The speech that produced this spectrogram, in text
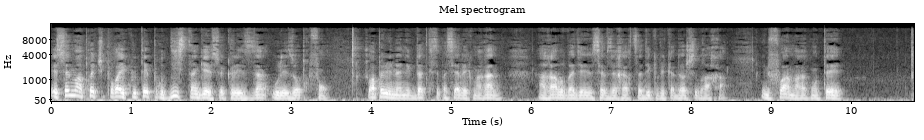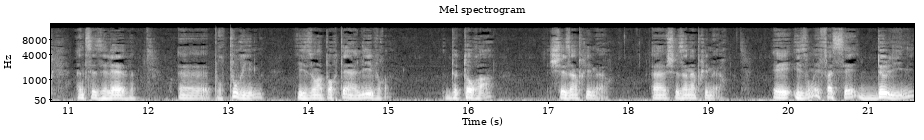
et seulement après tu pourras écouter pour distinguer ce que les uns ou les autres font. Je vous rappelle une anecdote qui s'est passée avec Maran, Arabe Obadia Yosef Zecher Tzadik Vekadosh Ibracha. Une fois, m'a raconté un de ses élèves, euh, pour Purim, ils ont apporté un livre de Torah chez un imprimeur, euh, chez un imprimeur. Et ils ont effacé deux lignes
